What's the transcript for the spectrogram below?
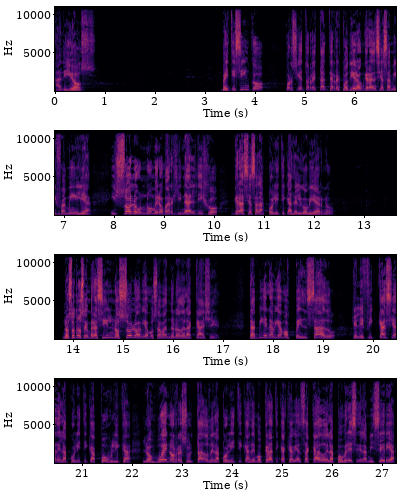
a Dios. 25% restantes respondieron, gracias a mi familia. Y solo un número marginal dijo, gracias a las políticas del gobierno. Nosotros en Brasil no solo habíamos abandonado la calle, también habíamos pensado que la eficacia de la política pública, los buenos resultados de las políticas democráticas que habían sacado de la pobreza y de la miseria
